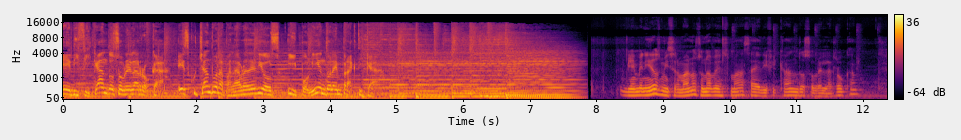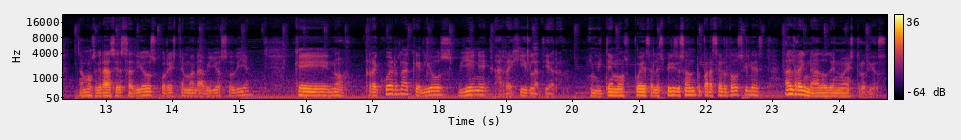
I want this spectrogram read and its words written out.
edificando sobre la roca, escuchando la palabra de Dios y poniéndola en práctica. Bienvenidos mis hermanos una vez más a Edificando sobre la roca. Damos gracias a Dios por este maravilloso día que nos recuerda que Dios viene a regir la tierra. Invitemos pues al Espíritu Santo para ser dóciles al reinado de nuestro Dios.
